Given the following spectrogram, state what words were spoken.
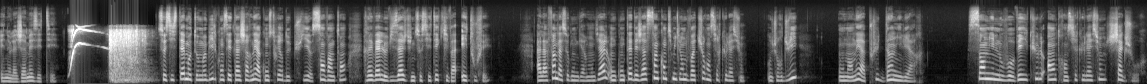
et ne l'a jamais été. Ce système automobile qu'on s'est acharné à construire depuis 120 ans révèle le visage d'une société qui va étouffer. À la fin de la Seconde Guerre mondiale, on comptait déjà 50 millions de voitures en circulation. Aujourd'hui, on en est à plus d'un milliard. 100 000 nouveaux véhicules entrent en circulation chaque jour.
